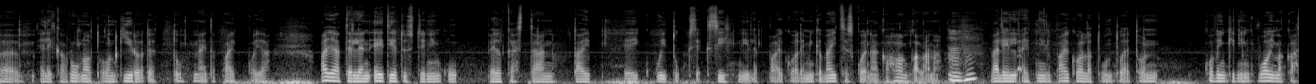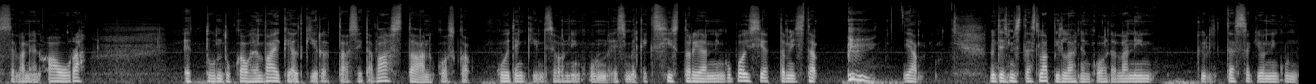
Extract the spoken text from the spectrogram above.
ö, eli runot on kirjoitettu näitä paikkoja ajatellen, ei tietysti niin kuin pelkästään tai ei kuitukseksi niille paikoille, minkä mä itse asiassa koen aika hankalana mm-hmm. välillä, että niillä paikoilla tuntuu, että on kovinkin niin voimakas sellainen aura, että tuntuu kauhean vaikealta kirjoittaa sitä vastaan, koska kuitenkin se on niin kuin esimerkiksi historian niin kuin poisjättämistä. ja nyt esimerkiksi tässä Lapinlahden kohdalla, niin kyllä tässäkin on niin kuin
